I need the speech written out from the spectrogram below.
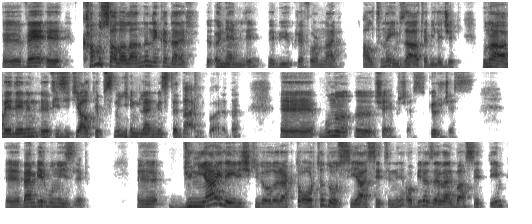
E, ve e, kamusal alanda ne kadar önemli ve büyük reformlar altına imza atabilecek. Buna ABD'nin e, fiziki altyapısının yenilenmesi de dahil bu arada. E, bunu e, şey yapacağız, göreceğiz. E, ben bir bunu izlerim. E, dünya ile ilişkili olarak da Orta Doğu siyasetini o biraz evvel bahsettiğim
